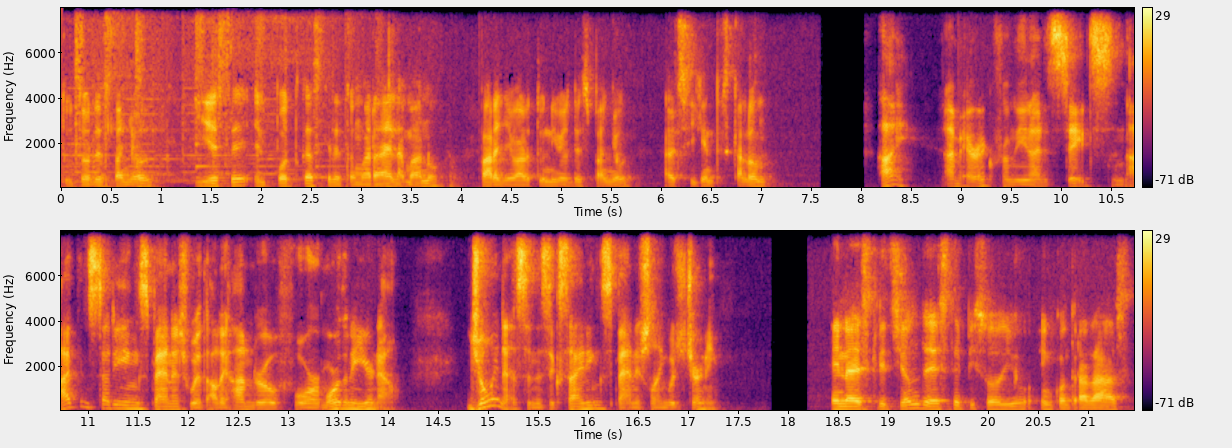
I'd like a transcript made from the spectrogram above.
tutor de español, y este el podcast que te tomará de la mano para llevar tu nivel de español al siguiente escalón. Hi, I'm Eric from the United States, and I've been studying Spanish with Alejandro for more than a year now. Join us in this exciting Spanish language journey. En la descripción de este episodio encontrarás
